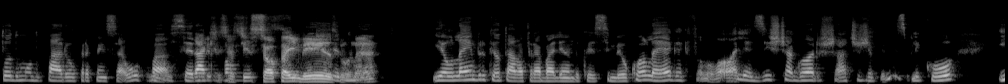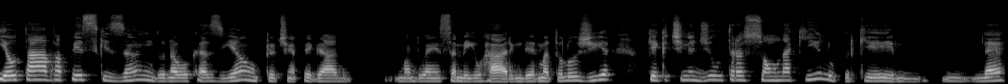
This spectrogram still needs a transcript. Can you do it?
todo mundo parou para pensar: opa, será que vão. Esse está aí mesmo, né? E eu lembro que eu estava trabalhando com esse meu colega que falou: Olha, existe agora o chat GP, me explicou. E eu estava pesquisando na ocasião, que eu tinha pegado uma doença meio rara em dermatologia, o que, que tinha de ultrassom naquilo, porque né,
